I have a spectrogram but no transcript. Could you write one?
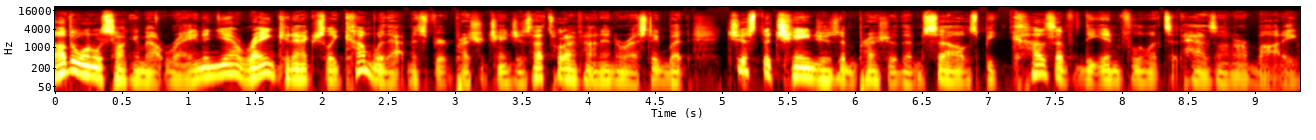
other one was talking about rain, and yeah, rain can actually come with atmospheric pressure changes. That's what I found interesting. But just the changes in pressure themselves, because of the influence it has on our body,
